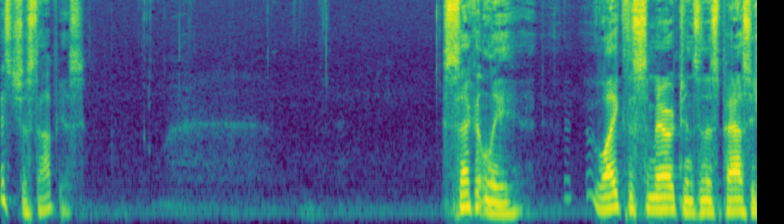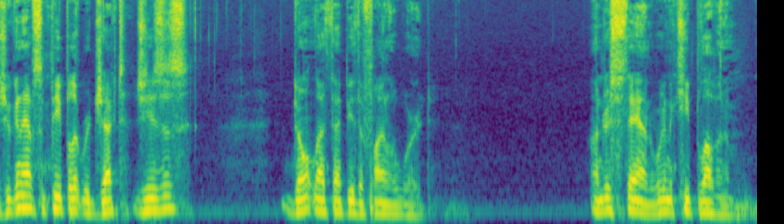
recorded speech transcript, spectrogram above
it's just obvious. Secondly, like the Samaritans in this passage, you're going to have some people that reject Jesus. Don't let that be the final word. Understand, we're going to keep loving them.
